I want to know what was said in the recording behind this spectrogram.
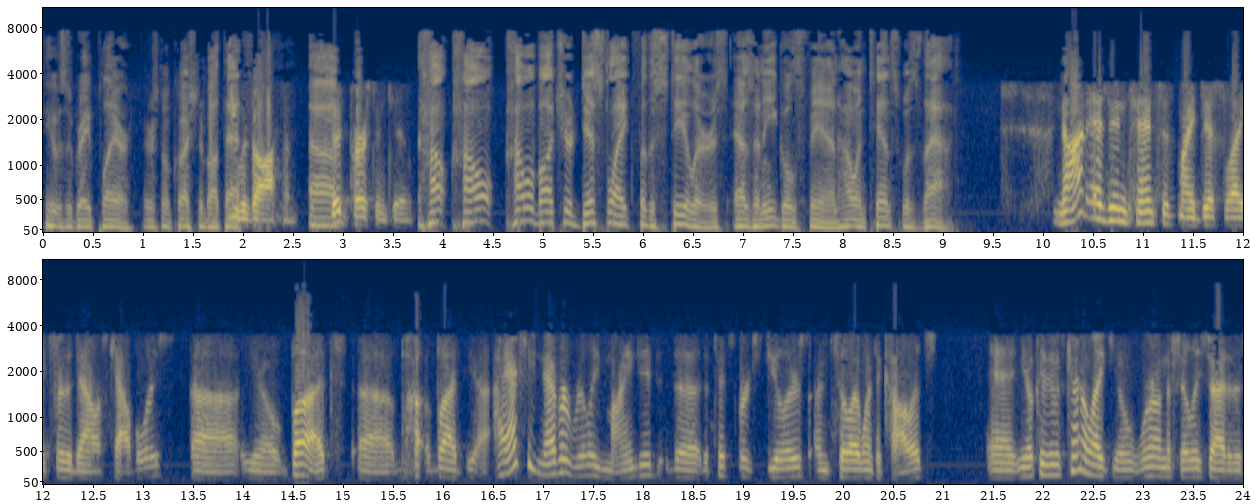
He was a great player. There's no question about that. He was awesome. Uh, Good person too. How how how about your dislike for the Steelers as an Eagles fan? How intense was that? Not as intense as my dislike for the Dallas Cowboys. Uh, you know, but uh, but, but yeah, I actually never really minded the the Pittsburgh Steelers until I went to college. And you know, because it was kind of like you know we're on the Philly side of the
